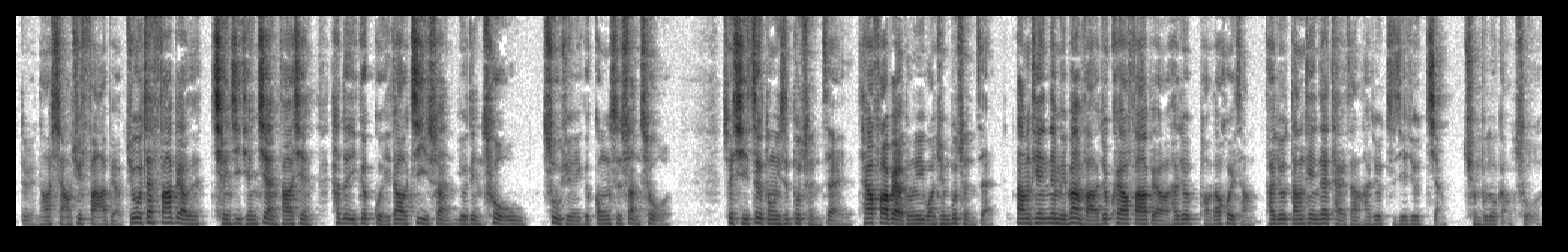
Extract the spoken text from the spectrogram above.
对，然后想要去发表，结果在发表的前几天竟然发现他的一个轨道计算有点错误，数学一个公式算错了，所以其实这个东西是不存在的，他要发表的东西完全不存在。当天那没办法，就快要发表，他就跑到会场，他就当天在台上，他就直接就讲，全部都搞错了。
